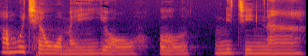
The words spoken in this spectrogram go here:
啊。目前我们有呃秘境呐。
